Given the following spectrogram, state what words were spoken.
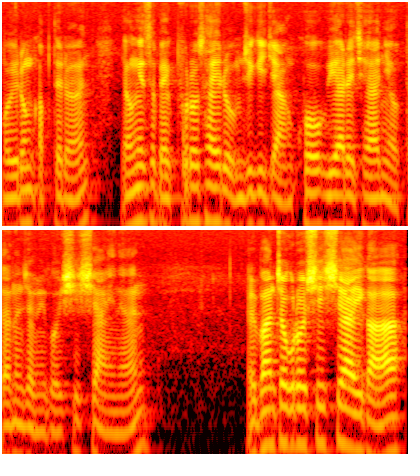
뭐 이런 값들은 0에서 100% 사이를 움직이지 않고 위아래 제한이 없다는 점이고 CCI는 일반적으로 CCI가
